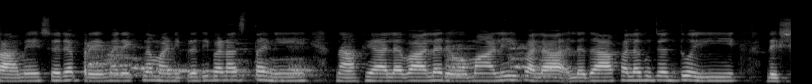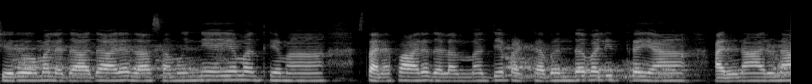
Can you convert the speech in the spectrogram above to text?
കാമേശ്വര പ്രേമരത്ന മണിപ്രതിപണസ്തനി നാഭ്യാലവാല രോമാളി ലതാഫലകുജദ്വയീ ലക്ഷ്യരോമലതാധാരദാ സമുന്നേയ മധ്യമാ സ്തനഭാരദളം മധ്യപട്ടബന്ധവലിത്രയാ അരുണാരുണാ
